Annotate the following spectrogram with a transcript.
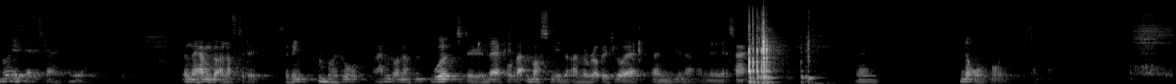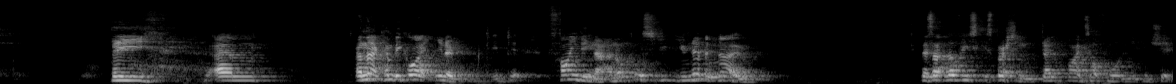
lawyers get stressed here when they haven't got enough to do. So they think, oh my god, I haven't got enough work to do, and therefore that must mean that I'm a rubbish lawyer, and you know I'm going to get sacked. Um, not all lawyers, but sometimes. The um, and that can be quite, you know, finding that, and of course you, you never know there's that lovely expression, don't bite off more than you can chew,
